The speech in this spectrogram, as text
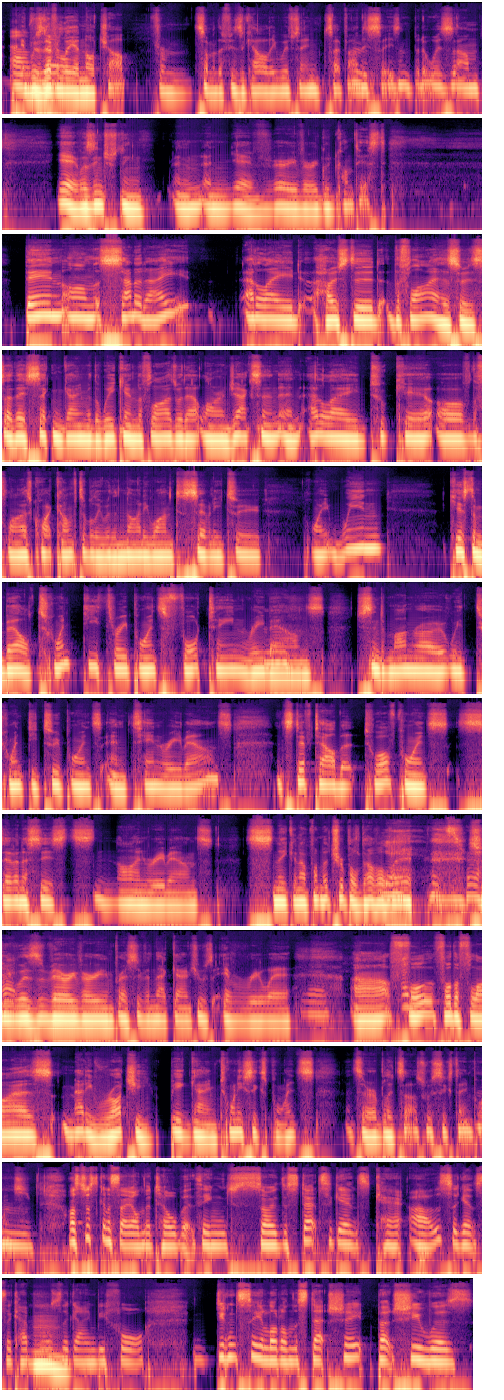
um, it was yeah. definitely a notch up from some of the physicality we've seen so far Mm. this season. But it was, um, yeah, it was interesting and and yeah, very very good contest. Then on Saturday, Adelaide hosted the Flyers, so, their second game of the weekend. The Flyers without Lauren Jackson, and Adelaide took care of the Flyers quite comfortably with a ninety-one to seventy-two point win. Kirsten Bell, 23 points, 14 rebounds. Jacinta Monroe with 22 points and 10 rebounds. And Steph Talbot, 12 points, 7 assists, 9 rebounds. Sneaking up on a triple double Yeah, there. that's She was very, very impressive in that game. She was everywhere. Yeah. Uh, for for the Flyers, Maddie Rocci, big game, 26 points. And Sara Blicavs with 16 points. I was just going to say on the Talbot thing. So the stats against Ca- us against the Capitals Mm. the game before didn't see a lot on the stat sheet, but she was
